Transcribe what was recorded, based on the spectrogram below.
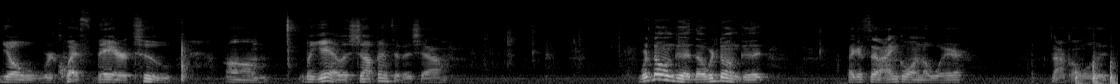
your request there too. Um, but yeah, let's jump into this, y'all. We're doing good though. We're doing good. Like I said, I ain't going nowhere. Knock on wood.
